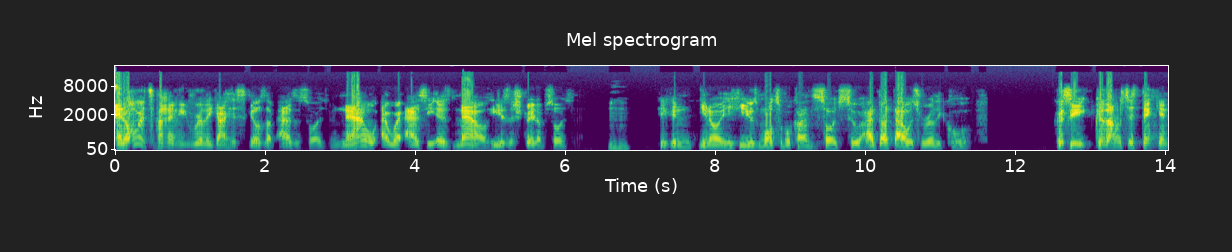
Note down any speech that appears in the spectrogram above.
And over time, he really got his skills up as a swordsman. Now, uh, as he is now, he is a straight up swordsman. Mhm. He can, you know, he can use multiple kinds of swords too. I thought that was really cool. Cause he, cause I was just thinking,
